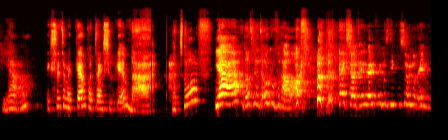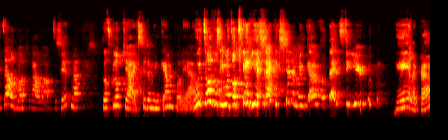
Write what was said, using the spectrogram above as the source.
ja. Ik zit in mijn camper, thanks to Kim. Nou, wat tof. Ja, dat zit ook een verhaal achter. ik zou het heel leuk vinden als die persoon nog even vertelt wat verhaal erachter zit. Maar dat klopt, ja. Ik zit in mijn camper, ja. Hoe tof als iemand dat tegen je zegt. Ik zit in mijn camper, thanks to you. Heerlijk, hè?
